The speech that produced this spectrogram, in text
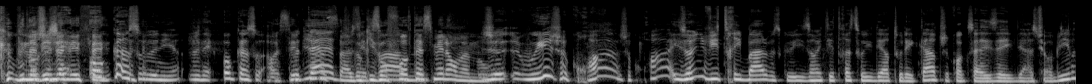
que vous n'avez jamais fait. Aucun souvenir. Je n'ai aucun souvenir. Ah, Alors, c'est bien, ça. Donc ils ont fantasmé mais- leur maman. je- oui, je crois, je crois. Ils ont une vie tribale parce qu'ils ont été très solidaires tous les quatre. Je crois que ça les a aidés à survivre.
